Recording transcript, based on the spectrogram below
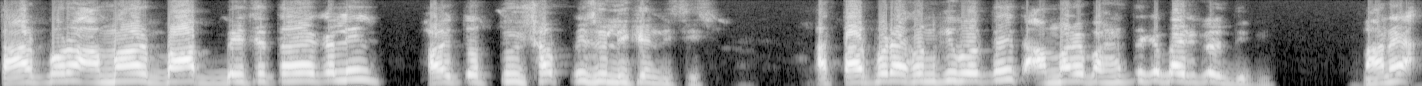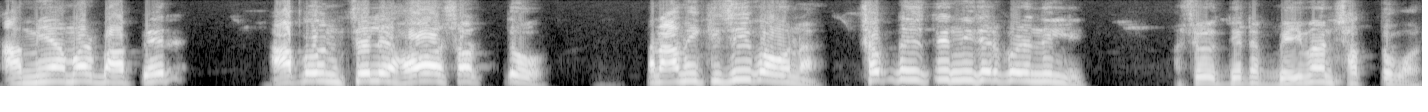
তারপর আমার বাপ বেঁচে থাকাকালীন হয়তো তুই সবকিছু লিখে নিছিস। আর তারপর এখন কি বলতে আমার বাসা থেকে বাইর করে দিবি। মানে আমি আমার বাপের আপন ছেলে হওয়া সত্ত্ব মানে আমি কিছুই পাবো না। সবকিছু তুই নিজের করে নিলি। আসলে তুই একটা বেইমান স্বার্থপর।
